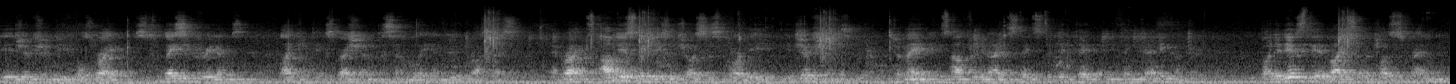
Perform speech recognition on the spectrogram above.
the Egyptian people's rights to basic freedoms like expression, assembly, and due process and rights. Obviously, these are choices for the Egyptians to make. It's not for the United States to dictate anything to any country. But it is the advice of a close friend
